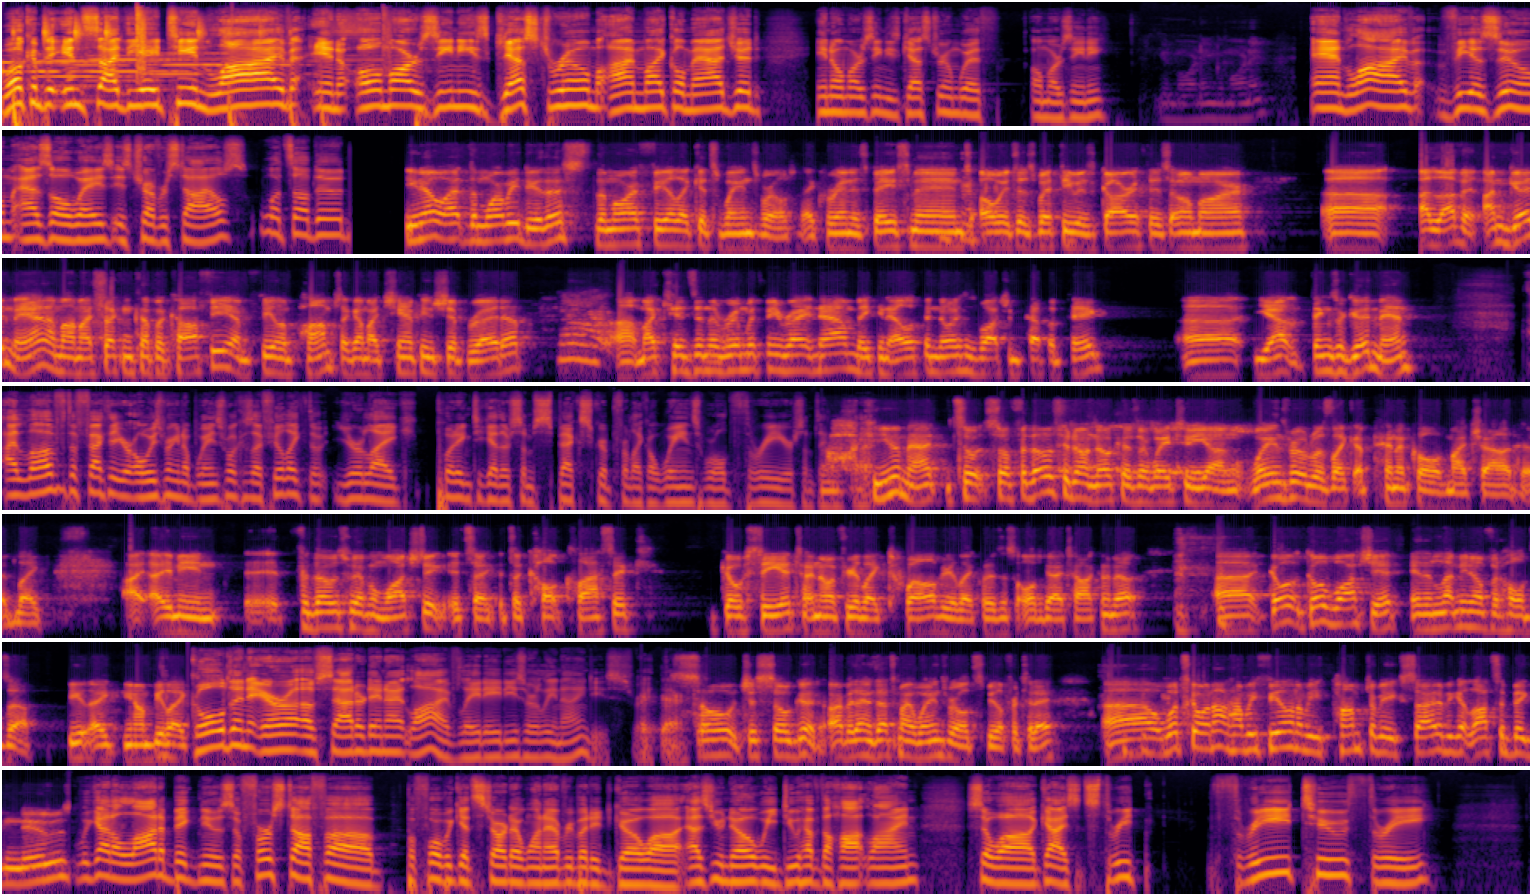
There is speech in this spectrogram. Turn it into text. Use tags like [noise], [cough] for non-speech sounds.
Welcome to Inside the 18 live in Omar Zini's guest room. I'm Michael Magid in Omar Zini's guest room with Omar Zini. Good morning. Good morning. And live via Zoom, as always, is Trevor Styles. What's up, dude? You know what? The more we do this, the more I feel like it's Wayne's World. Like we're in his basement. [laughs] Always is with you is Garth, is Omar. Uh, I love it. I'm good, man. I'm on my second cup of coffee. I'm feeling pumped. I got my championship right up. Uh, my kid's in the room with me right now, making elephant noises, watching Peppa Pig. Uh, yeah, things are good, man. I love the fact that you're always bringing up Wayne's World because I feel like the, you're like putting together some spec script for like a Wayne's World three or something. Oh, that. can you imagine? So, so for those who don't know, because they're way too young, Wayne's World was like a pinnacle of my childhood. Like, I, I mean, eh, for those who haven't watched it, it's a it's a cult classic. Go see it. I know if you're like 12, you're like, what is this old guy talking about? [laughs] Uh, go go watch it, and then let me know if it holds up. Be like, you know, be like, Golden era of Saturday Night Live, late 80s, early 90s, right there. so just so good. All right, but then that's my Wayne's World spiel for today. Uh, [laughs] what's going on? How are we feeling? Are we pumped? Are we excited? We got lots of big news. We got a lot of big news. So first off, uh, before we get started, I want everybody to go. Uh, as you know, we do have the hotline. So uh, guys, it's three three two three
